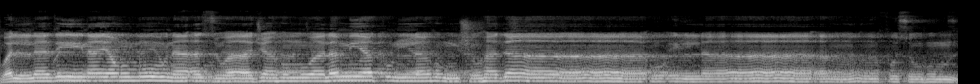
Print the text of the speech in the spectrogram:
والذين يرمون أزواجهم ولم يكن لهم شهداء إلا أنفسهم إلا أنفسهم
